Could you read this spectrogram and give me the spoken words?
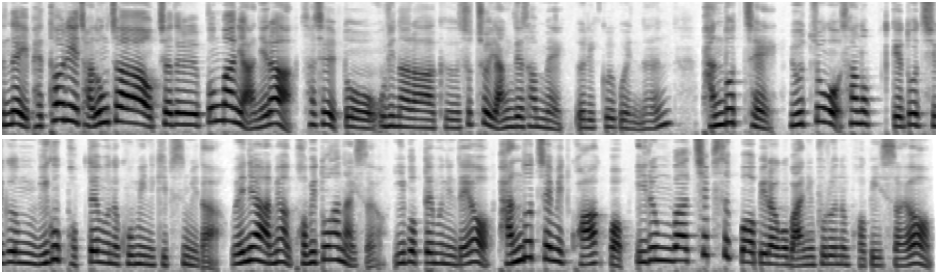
근데 이 배터리 자동차 업체들 뿐만이 아니라 사실 또 우리나라 그 수출 양대 산맥을 이끌고 있는 반도체 이쪽 산업계도 지금 미국 법 때문에 고민이 깊습니다. 왜냐하면 법이 또 하나 있어요. 이 법 때문인데요. 반도체 및 과학법, 이른바 칩스법이라고 많이 부르는 법이 있어요.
